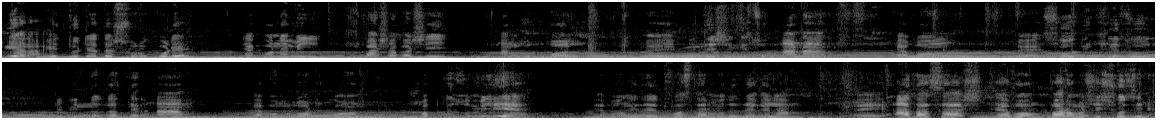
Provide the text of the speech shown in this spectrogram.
পেয়ারা এই দুইটাতে শুরু করে এখন আমি পাশাপাশি আঙ্গুর ফল বিদেশি কিছু আনার এবং সৌদি খেজুর বিভিন্ন জাতের আম এবং লটকন সব কিছু মিলিয়ে এবং এই যে বস্তার মধ্যে দেখালাম আদা চাষ এবং বারো মাসি সজিনা।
